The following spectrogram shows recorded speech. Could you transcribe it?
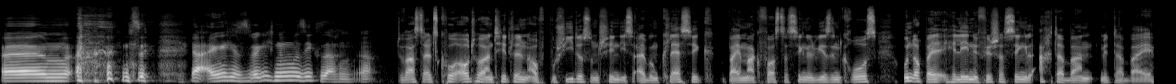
Ähm, ja, eigentlich ist es wirklich nur Musiksachen. Ja. Du warst als Co-Autor an Titeln auf Bushidos und Shindys Album Classic, bei Mark Forster Single Wir sind groß und auch bei Helene Fischer Single Achterbahn mit dabei.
